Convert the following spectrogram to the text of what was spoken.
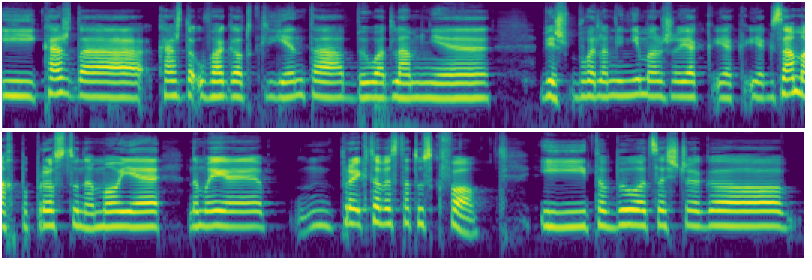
I każda, każda uwaga od klienta była dla mnie, wiesz, była dla mnie niemalże jak, jak, jak zamach po prostu na moje, na moje mm, projektowe status quo. I to było coś, czego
